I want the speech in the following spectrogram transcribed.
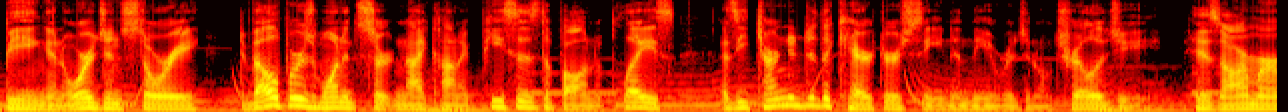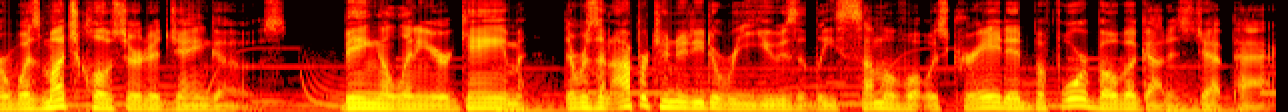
Being an origin story, developers wanted certain iconic pieces to fall into place as he turned into the character seen in the original trilogy. His armor was much closer to Jango's. Being a linear game, there was an opportunity to reuse at least some of what was created before Boba got his jetpack,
